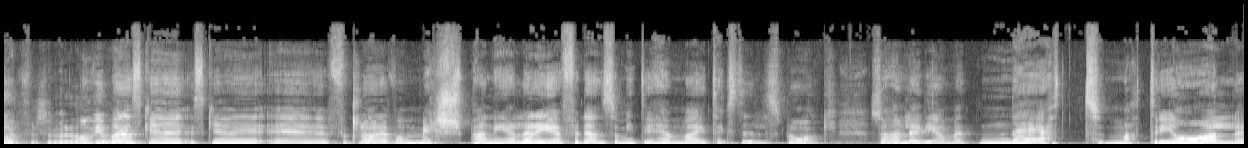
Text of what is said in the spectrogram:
i jämförelse med den Om vi bara ska, ska eh, förklara vad meshpaneler är för den som inte är hemma i textilspråk. Så handlar det om ett nätmaterial. Eh,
